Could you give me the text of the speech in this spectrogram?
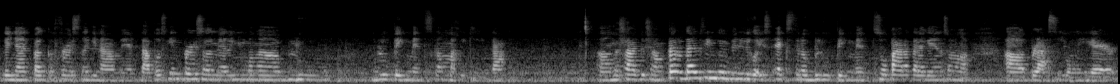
Ganyan pagka first na ginamit. Tapos in person, meron yung mga blue blue pigments kang makikita. Uh, masyado siyang, pero dahil feeling ko yung binili ko is extra blue pigment. So, para talaga yan sa mga uh, brassy yung hair.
